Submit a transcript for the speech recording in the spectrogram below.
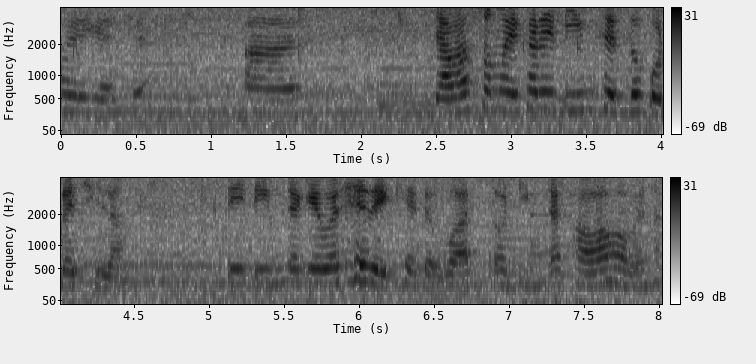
হয়ে গেছে। আর যাওয়ার সময় এখানে ডিম সেদ্ধ করেছিলাম। এই ডিমটাকে এবারে রেখে দেবো, আর তো ডিমটা খাওয়া হবে না।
